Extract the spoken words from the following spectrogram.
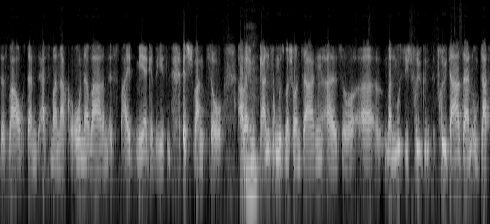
das war auch dann erstmal nach Corona waren es weit mehr gewesen. Es schwankt so. Aber mhm. im Ganzen muss man schon sagen, also äh, man muss nicht früh, früh da sein, um Platz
